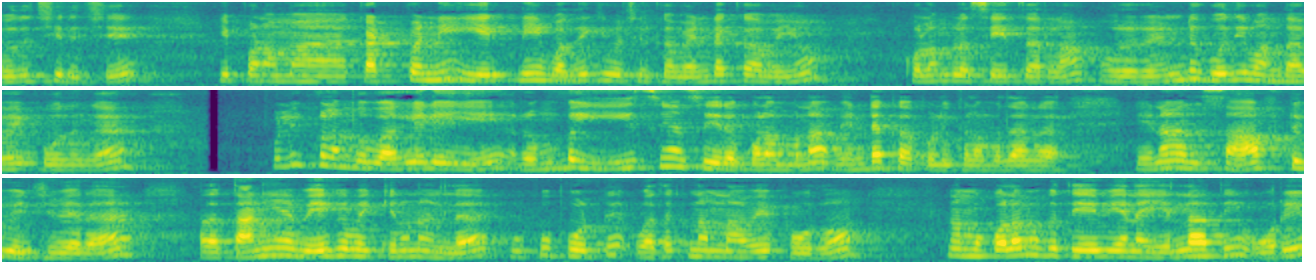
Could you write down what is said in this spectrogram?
கொதிச்சிருச்சு. இப்போ நம்ம கட் பண்ணி ஏற்கனவே வதக்கி வச்சுருக்க வெண்டைக்காவையும் குழம்புல சேர்த்துடலாம். ஒரு ரெண்டு கொதி வந்தாவே போதுங்க. புளிக்குழம்பு வகையிலேயே ரொம்ப ஈஸியாக செய்கிற குழம்புனா வெண்டைக்காய் புளிக்குழம்பு தாங்க. ஏன்னா அது சாஃப்ட் வெஜ் வேறு. அதை தனியாக வேக வைக்கணும்னு இல்லை. உப்பு போட்டு வதக்குனோம்னாவே போதும். நம்ம குழம்புக்கு தேவையான எல்லாத்தையும் ஒரே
